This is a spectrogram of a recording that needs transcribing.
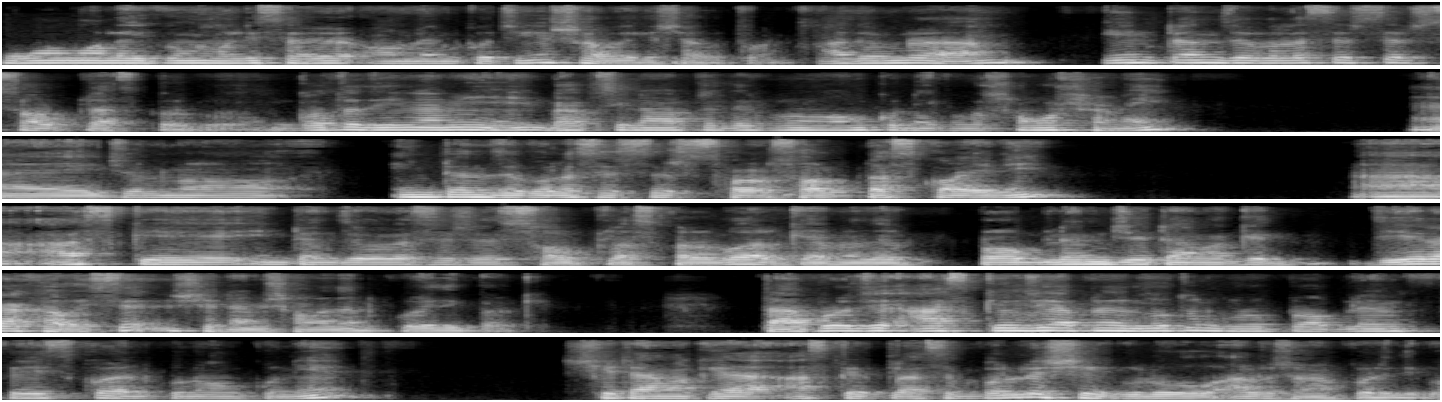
আসসালামু আলাইকুম আলী স্যারের অনলাইন কোচিং এ সবাইকে স্বাগত আজ আমরা ইনট্রানজিবল অ্যাসেটস এর সলভ ক্লাস করব। গতদিন আমি ভাবছিলাম আপনাদের কোনো অঙ্ক নেই কোনো সমস্যা নাই। এই জন্য ইনট্রানজিবল অ্যাসেটস এর সলভ ক্লাস করাইনি। আজকে ইনট্রানজিবল অ্যাসেটস এর সলভ ক্লাস করব আর কি, আপনাদের প্রবলেম যেটা আমাকে দিয়ে রাখা হয়েছে সেটা আমি সমাধান করে দিব আর কি। তারপর যে আজকেও যে আপনাদের নতুন কোনো প্রবলেম ফেস করেন কোনো অঙ্ক নিয়ে, সেটা আমাকে আজকের ক্লাসে বললে সেগুলো আলোচনা করে দিব।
